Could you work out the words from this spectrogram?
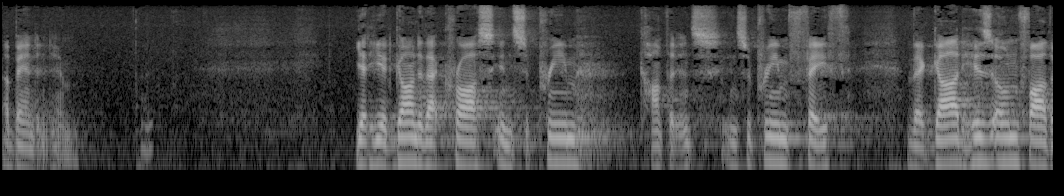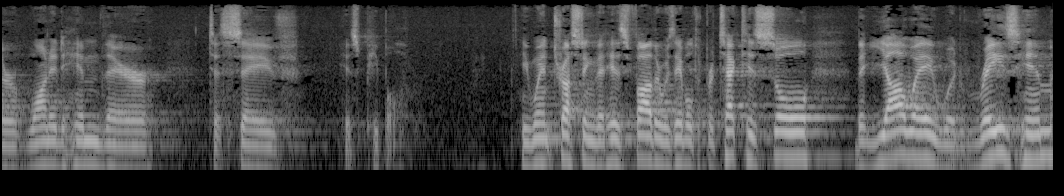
abandoned him. Yet he had gone to that cross in supreme confidence, in supreme faith that God, his own Father, wanted him there to save his people. He went trusting that his Father was able to protect his soul, that Yahweh would raise him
